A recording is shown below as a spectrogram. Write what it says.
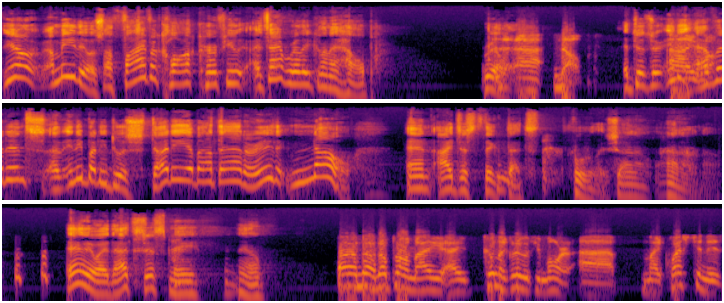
you know, Emilios, a five o'clock curfew is that really going to help? Really? Uh, no. Is there any I evidence of anybody do a study about that or anything? No. And I just think that's foolish. I don't, I don't know. anyway, that's just me. You know. Oh no, no problem. I, I couldn't agree with you more. Uh, my question is,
